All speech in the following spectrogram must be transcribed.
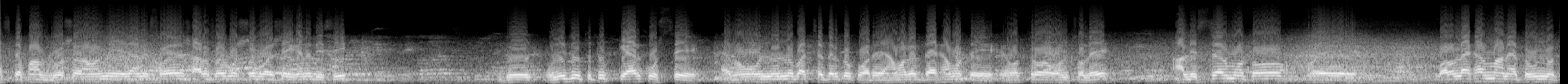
আজকে পাঁচ বছর আমার মেয়ের, আমি ছয়, সাড়ে ছয় বছর বয়সে এখানে দিছি। যে উনি যতটুকু কেয়ার করছে এবং অন্য অন্য বাচ্চাদেরকেও করে, আমাদের দেখা মতে অত্র অঞ্চলে আলিস্টার মতো পড়ালেখার মান এত উন্নত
